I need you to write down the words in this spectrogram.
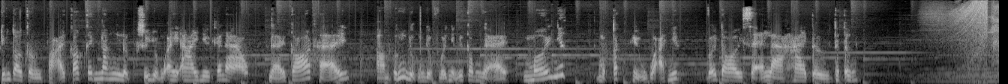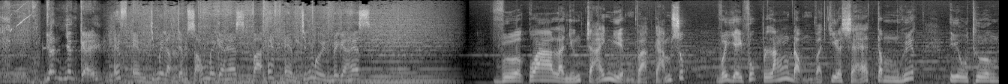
chúng tôi cần phải có cái năng lực sử dụng AI như thế nào để có thể um, ứng dụng được với những cái công nghệ mới nhất một cách hiệu quả nhất? Với tôi sẽ là hai từ thích ứng. Doanh nhân kể FM 95.6 MHz và FM 90 MHz. Vừa qua là những trải nghiệm và cảm xúc với giây phút lắng động và chia sẻ tâm huyết, yêu thương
